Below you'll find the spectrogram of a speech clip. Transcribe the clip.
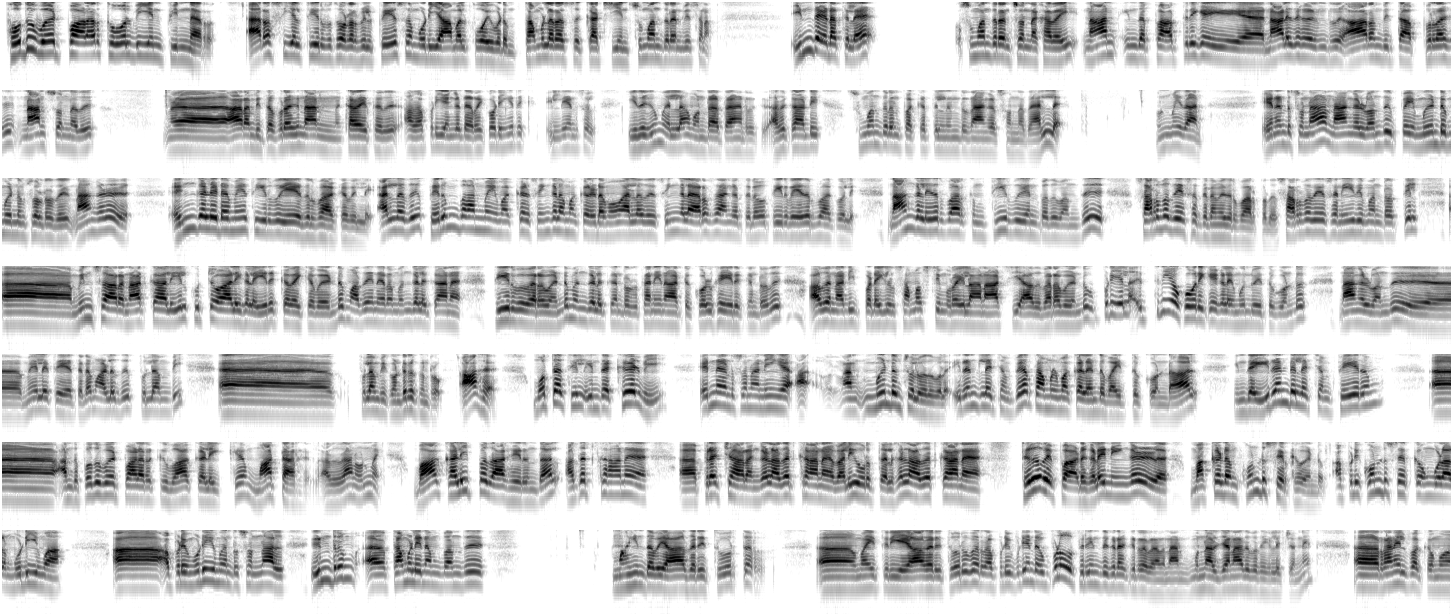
பொது வேட்பாளர் தோல்வியின் பின்னர் அரசியல் தீர்வு தொடர்பில் பேச முடியாமல் போய்விடும் தமிழரசு கட்சியின் சுமந்திரன் விசனம். இந்த இடத்துல சுமந்திரன் சொன்ன கதை நான் இந்த பத்திரிகை நாளிதழ்கள் என்று ஆரம்பித்த பிறகு நான் சொன்னது ஆரம்பித்த பிறகு நான் கதைத்தது அது அப்படி எங்கிட்ட ரெக்கார்டிங் இருக்குது இல்லைன்னு சொல் இதுவும் எல்லாம் ஒன்றாக தான் இருக்குது அதுக்காண்டி சுமந்திரன் பக்கத்தில் நின்று நாங்கள் சொன்னது அல்ல. உண்மைதான். ஏனென்று சொன்னால் நாங்கள் வந்து இப்போ மீண்டும் மீண்டும் சொல்கிறது நாங்கள் எங்களிடமே தீர்வையை எதிர்பார்க்கவில்லை. அல்லது பெரும்பான்மை மக்கள் சிங்கள மக்களிடமோ அல்லது சிங்கள அரசாங்கத்திலோ தீர்வை எதிர்பார்க்கவில்லை. நாங்கள் எதிர்பார்க்கும் தீர்வு என்பது வந்து சர்வதேசத்திடம் எதிர்பார்ப்பது. சர்வதேச நீதிமன்றத்தில் மின்சார நாட்காலியில் குற்றவாளிகளை இருக்க வைக்க வேண்டும். அதே நேரம் எங்களுக்கான தீர்வு வர வேண்டும். எங்களுக்கென்ற ஒரு தனிநாட்டு கொள்கை இருக்கின்றது. அதன் அடிப்படையில் சமஷ்டி முறையிலான ஆட்சி அது வர வேண்டும். இப்படியெல்லாம் எத்தனையோ கோரிக்கைகளை முன்வைத்து கொண்டு நாங்கள் வந்து அஹ், மேலைத்தேயத்திடம் அழுது புலம்பி புலம்பிக் கொண்டிருக்கின்றோம். ஆக மொத்தத்தில் இந்த கேள்வி என்ன என்று சொன்னால் நீங்கள் நான் மீண்டும் சொல்வது போல் இரண்டு லட்சம் பேர் தமிழ் மக்கள் என்று வைத்துக்கொண்டால் இந்த இரண்டு லட்சம் பேரும் அந்த பொது வேட்பாளருக்கு வாக்களிக்க மாட்டார்கள். அதுதான் உண்மை. வாக்களிப்பதாக இருந்தால் அதற்கான பிரச்சாரங்கள் அதற்கான வலியுறுத்தல்கள் அதற்கான தேவைப்பாடுகளை நீங்கள் மக்களிடம் கொண்டு சேர்க்க வேண்டும். அப்படி கொண்டு சேர்க்க உங்களால் முடியுமா? அப்படி முடியும் என்று சொன்னால் இன்றும் தமிழினம் வந்து மஹிந்தவை ஆதரித்து ஒருத்தர் மைத்திரியை ஆதரித்து ஒருவர் அப்படி இப்படின்ற இவ்வளவு பிரிந்து கிடக்கிறது. நான் முன்னாள் ஜனாதிபதிகளை சொன்னேன். ரணில் பக்கம்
